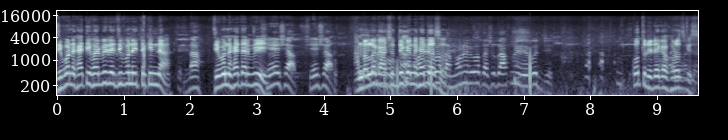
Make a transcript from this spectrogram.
জীবনে খাইতে পারবি রে জীবনে তো কিনা? না। জীবনে খাইতে পারবি? আমরা লোক আসর শুধু আপনি বুঝছে কত টাকা খরচ গেছে?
